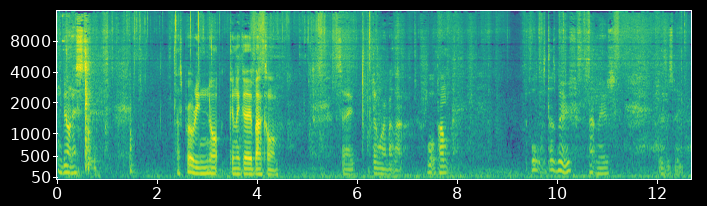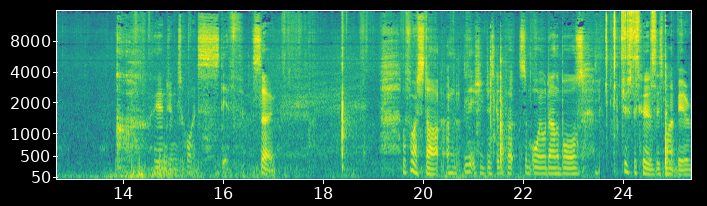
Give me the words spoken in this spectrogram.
To be honest, that's probably not gonna go back on. So, don't worry about that. Water pump. Oh, it does move. That moves. Does move? The engine's quite stiff. So, before I start, I'm literally just going to put some oil down the bores, just because this might be a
